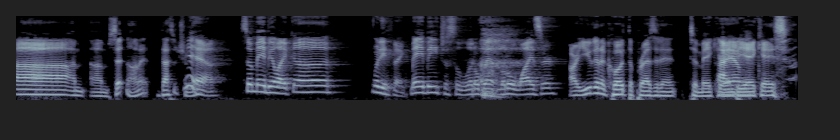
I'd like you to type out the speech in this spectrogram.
Uh, I'm I'm sitting on it. That's what you mean. Yeah. So maybe like, uh, what do you think? Maybe just a little bit, a little wiser. Are you going to quote the president to make your I am. NBA case?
